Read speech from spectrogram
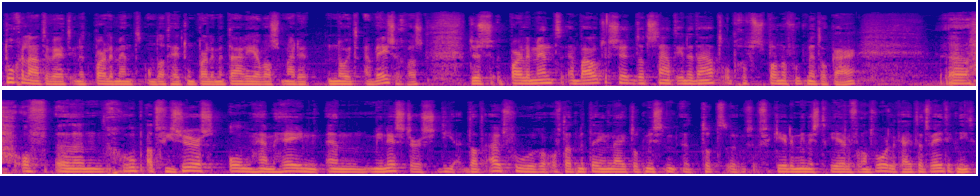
toegelaten werd in het parlement. Omdat hij toen parlementariër was, maar er nooit aanwezig was. Dus het parlement en Bouterse, dat staat inderdaad op gespannen voet met elkaar. Eh, of een groep adviseurs om hem heen en ministers die dat uitvoeren... of dat meteen leidt tot, mis- eh, tot eh, verkeerde ministeriële verantwoordelijkheid, dat weet ik niet.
